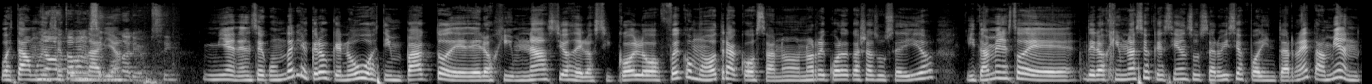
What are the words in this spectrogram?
o estábamos no, en estaba en secundaria. secundario, sí. Bien, en secundaria creo que no hubo este impacto de, de los gimnasios, de los psicólogos, fue como otra cosa, no, no recuerdo que haya sucedido. Y también esto de, de los gimnasios que siguen sus servicios por internet, también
